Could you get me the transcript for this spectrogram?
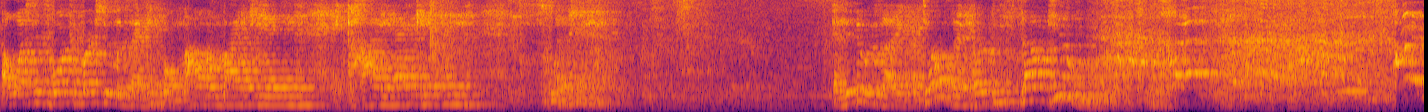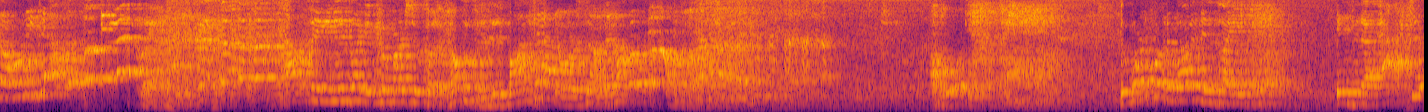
I watched this one commercial, it was like people mountain biking and kayaking and swimming. And then it was like, don't let herpes stop you. What? I don't down the fucking number. I'm thinking it's like a commercial, but come visit Montana or something. I don't know. Who does that? The worst part about it is like, is it an actor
